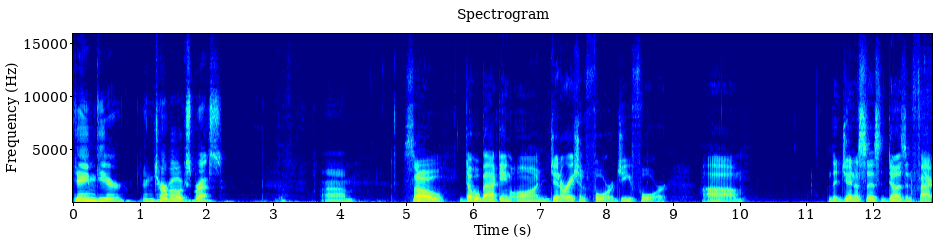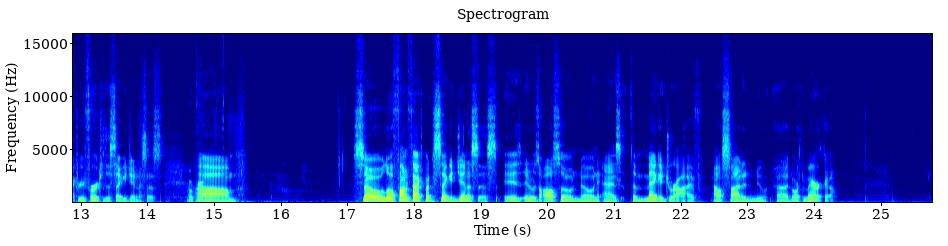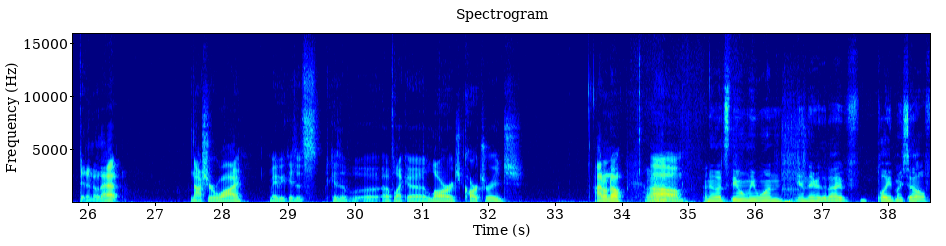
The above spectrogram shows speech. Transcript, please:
Game Gear, and Turbo Express. Um, So double backing on Generation 4, G4. Um, the Genesis does in fact refer to the Sega Genesis. okay. Um, so, a little fun fact about the Sega Genesis is it was also known as the Mega Drive outside of New, uh, North America. Didn't know that. Not sure why. Maybe because it's because of uh, of like a large cartridge. I don't know. I don't know. Um, I know that's the only one in there that I've played myself.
